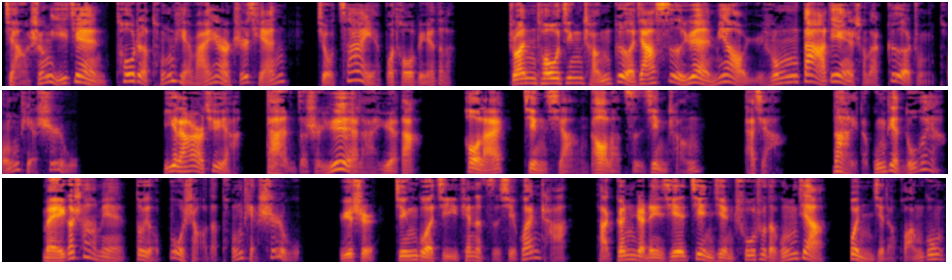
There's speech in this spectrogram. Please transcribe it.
蒋生一见偷这铜铁玩意儿值钱，就再也不偷别的了，专偷京城各家寺院庙宇中大殿上的各种铜铁饰物。一来二去呀，胆子是越来越大。后来竟想到了紫禁城，他想那里的宫殿多呀，每个上面都有不少的铜铁饰物。于是经过几天的仔细观察。他跟着那些进进出出的工匠混进了皇宫，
